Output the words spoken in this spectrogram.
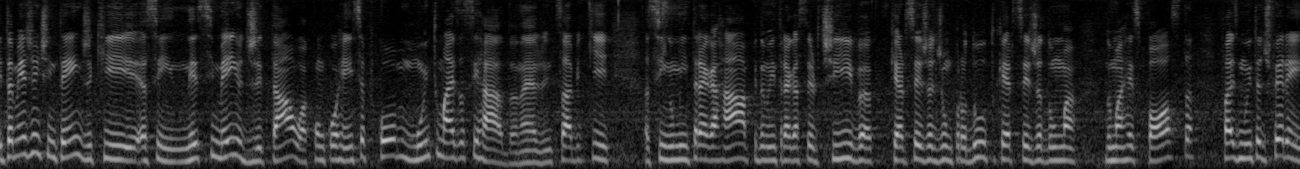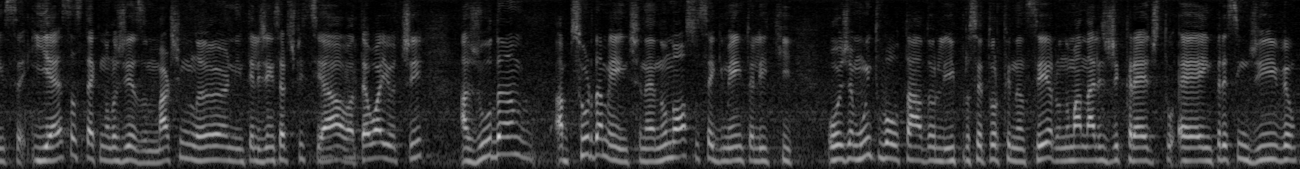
E também a gente entende que, assim, nesse meio digital, a concorrência ficou muito mais acirrada, né? A gente sabe que, assim, uma entrega rápida, uma entrega assertiva, quer seja de um produto, quer seja de uma, de uma resposta, faz muita diferença. E essas tecnologias, machine learning, inteligência artificial, uhum. até o IoT, ajudam absurdamente, né? No nosso segmento ali que hoje é muito voltado ali para o setor financeiro, numa análise de crédito é imprescindível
